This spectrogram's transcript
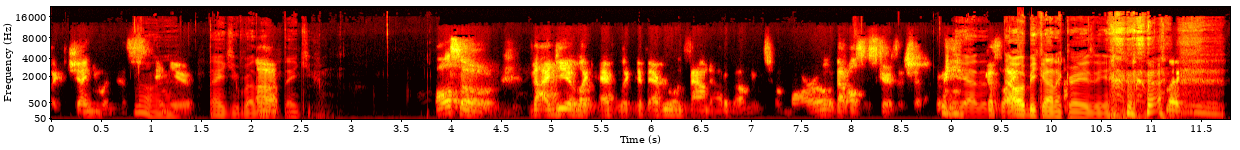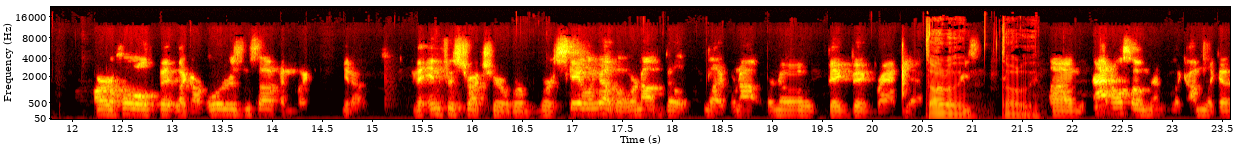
like genuineness oh, in you. Thank you, brother. Um, thank you. Also, the idea of like ev- like if everyone found out about me tomorrow, that also scares the shit out of me. Yeah, that, like, that would be kind of crazy. like our whole fit, like our orders and stuff, and like you know the infrastructure we're, we're scaling up but we're not built like we're not we're no big big brand yet totally totally um that also meant like i'm like a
